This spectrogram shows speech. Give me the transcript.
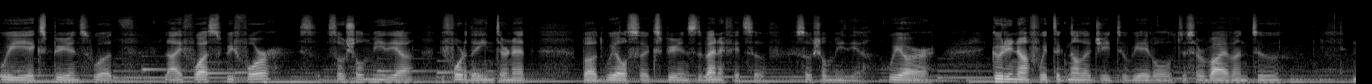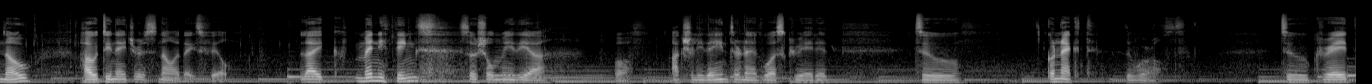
We experienced what life was before social media, before the internet, but we also experience the benefits of social media. We are good enough with technology to be able to survive and to know how teenagers nowadays feel. Like many things, social media, well, actually the internet was created to connect the world, to create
